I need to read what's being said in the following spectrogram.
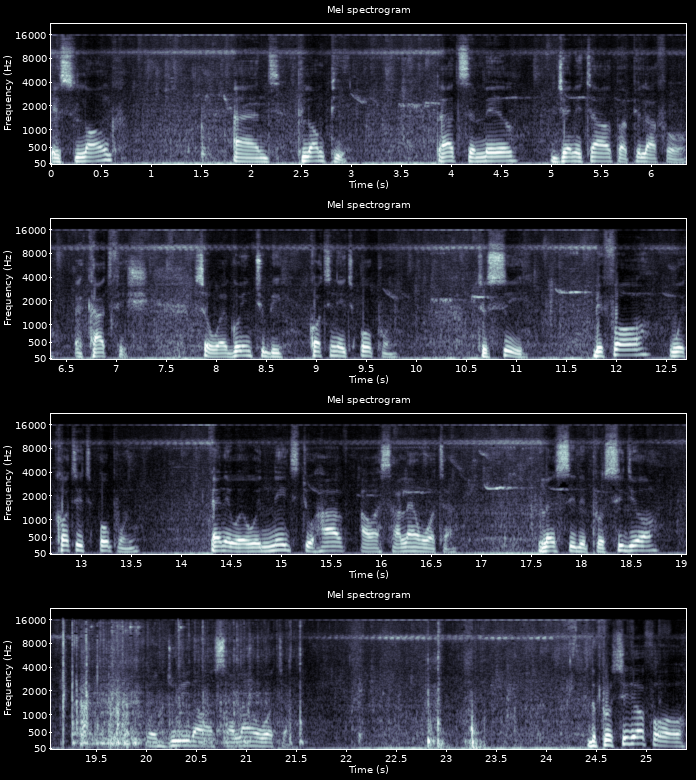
It's long and plumpy. That's a male genital papilla for a catfish. So we're going to be cutting it open to see. Before we cut it open, anyway, we need to have our saline water. Let's see the procedure for doing our saline water. The procedure for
